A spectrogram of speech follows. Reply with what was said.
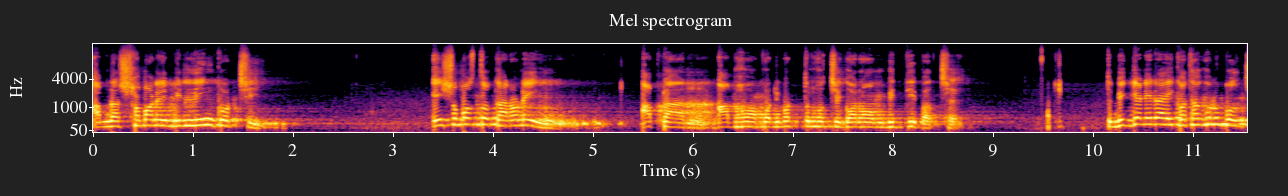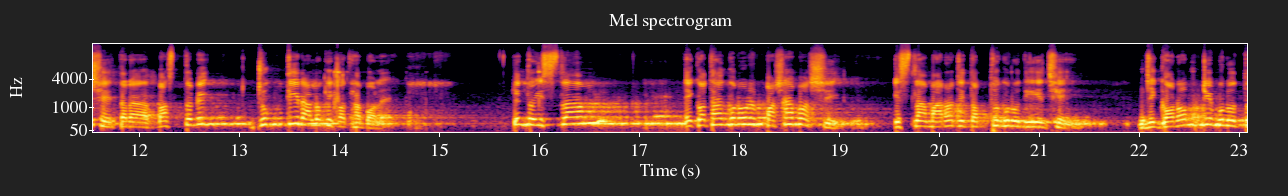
আমরা সমানে বিল্ডিং করছি। এই সমস্ত কারণেই আপনার আবহাওয়া পরিবর্তন হচ্ছে, গরম বৃদ্ধি পাচ্ছে। তো বিজ্ঞানীরা এই কথাগুলো বলছে, তারা বাস্তবিক যুক্তির আলোকে কথা বলে। কিন্তু ইসলাম এই কথাগুলোর পাশাপাশি ইসলাম আরও যে তথ্যগুলো দিয়েছে, যে গরমটি মূলত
